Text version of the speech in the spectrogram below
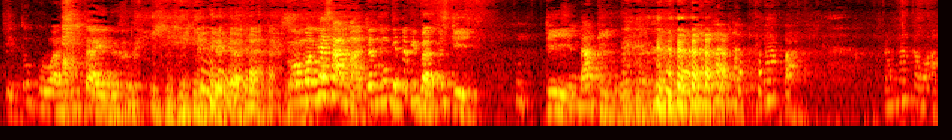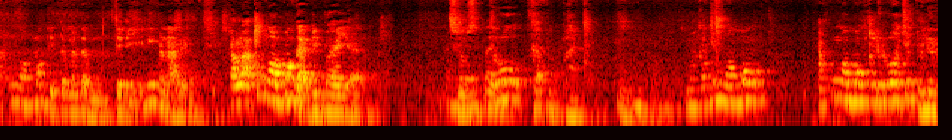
Itu puluhan juta itu. Ngomongnya sama dan mungkin lebih bagus di di tadi. Kenapa karena kalau aku ngomong di teman-teman jadi ini menarik. Kalau aku ngomong nggak dibayar justru gak beban. Makanya ngomong aku ngomong keliru aja bener.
